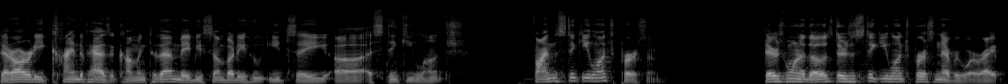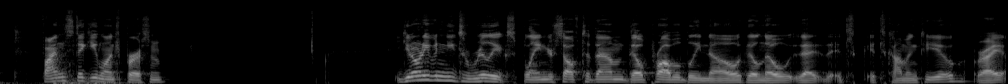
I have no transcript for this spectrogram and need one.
that already kind of has it coming to them. Maybe somebody who eats a uh, a stinky lunch. Find the stinky lunch person there's one of those. There's a stinky lunch person everywhere, right? Find the stinky lunch person. You don't even need to really explain yourself to them. They'll probably know. They'll know that it's it's coming to you, right?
